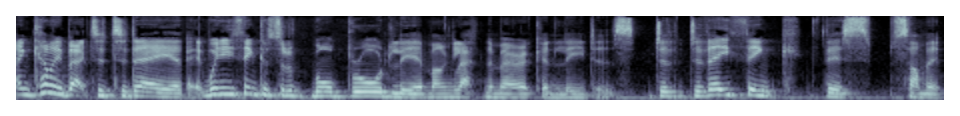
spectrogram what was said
And coming back to today, when you think of sort of more broadly among Latin American leaders, do, do they think this summit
